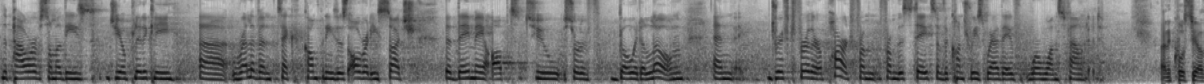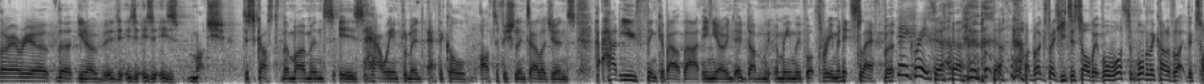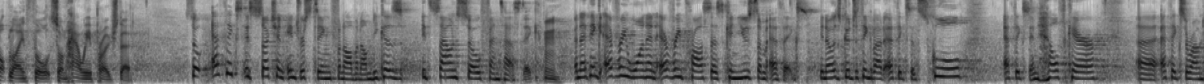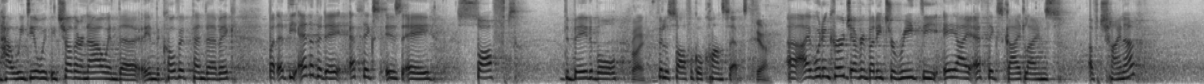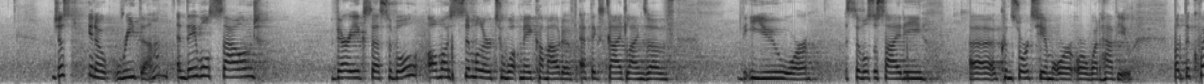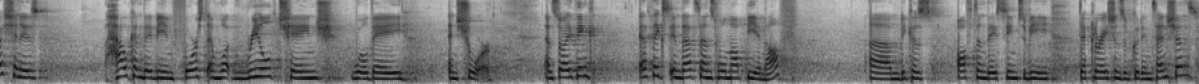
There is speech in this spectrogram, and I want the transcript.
the power of some of these geopolitically uh, relevant tech companies is already such that they may opt to sort of go it alone and drift further apart from, from the states of the countries where they were once founded. And of course, the other area that you know is, is, is, much discussed at the moment is how we implement ethical artificial intelligence. How do you think about that? In you know, in, I mean, we've got three minutes left, but okay, great. Yeah. I'm not expecting you to solve it, but what's what are the kind of like the top line thoughts on how we approach that? So ethics is such an interesting phenomenon because it sounds so fantastic. Mm. And I think everyone and every process can use some ethics. You know, it's good to think about ethics at school, ethics in healthcare, uh, ethics around how we deal with each other now in the in the COVID pandemic. But at the end of the day, ethics is a soft, debatable, right. philosophical concept. Yeah. Uh, I would encourage everybody to read the AI ethics guidelines of China. Just you know, read them, and they will sound very accessible, almost similar to what may come out of ethics guidelines of the EU or civil society uh, consortium or, or what have you. But the question is, how can they be enforced and what real change will they ensure? And so I think ethics in that sense will not be enough um, because often they seem to be declarations of good intentions.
